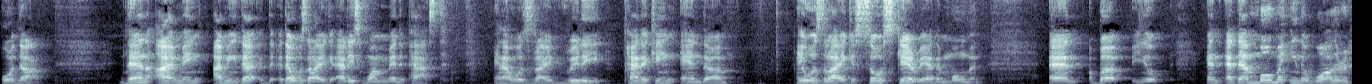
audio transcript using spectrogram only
or down. Then I mean, I mean that that was like at least one minute passed and I was like really panicking and um, it was like so scary at the moment and but you know and at that moment in the water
